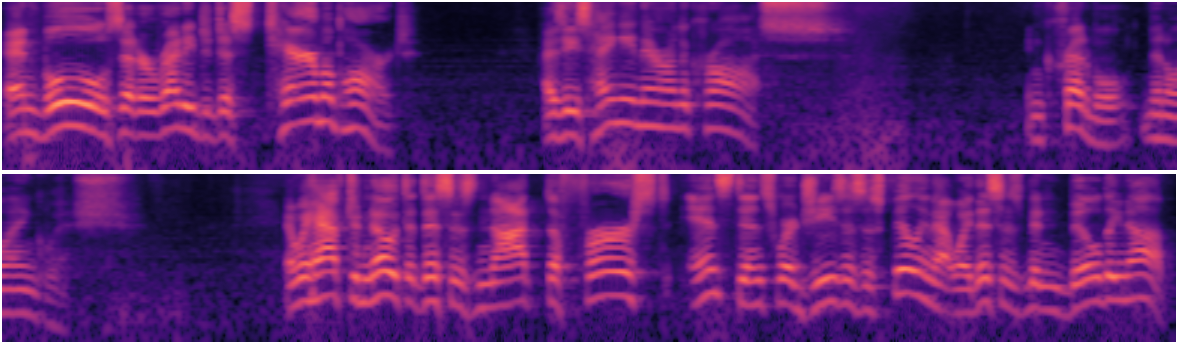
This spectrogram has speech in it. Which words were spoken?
and bulls that are ready to just tear him apart as he's hanging there on the cross. Incredible mental anguish. And we have to note that this is not the first instance where Jesus is feeling that way. This has been building up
